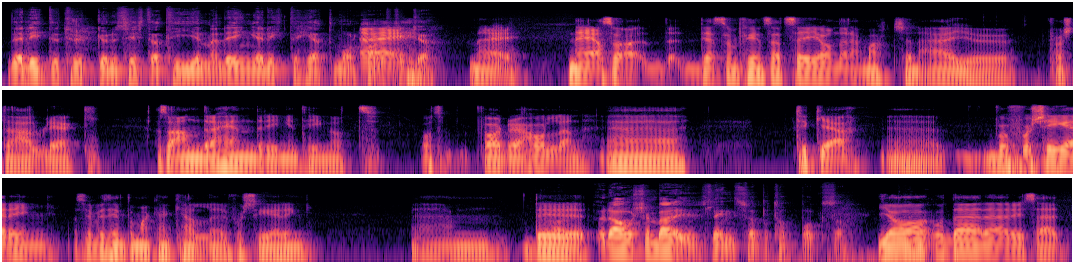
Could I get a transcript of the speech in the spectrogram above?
Det är lite tryck under sista tio, men det är ingen riktigt het målchans tycker jag. Nej. Nej, alltså det som finns att säga om den här matchen är ju första halvlek. Alltså andra händer ingenting åt, åt vardera hållen. Eh, tycker jag. Eh, vår forcering, alltså jag vet inte om man kan kalla det forcering. Um, det... Ja, Rauschenberg slängde sig på topp också. Ja, och där är det så här.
